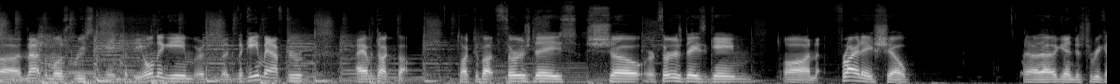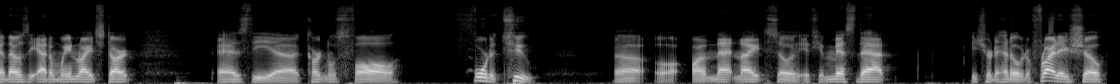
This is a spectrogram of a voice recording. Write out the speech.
uh, not the most recent game, but the only game or the, the game after I haven't talked about. Talked about Thursday's show or Thursday's game on Friday's show. Uh, again, just to recap, that was the Adam Wainwright start as the uh, Cardinals fall four to two uh, on that night. So if you missed that, be sure to head over to Friday's show.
